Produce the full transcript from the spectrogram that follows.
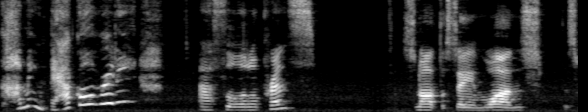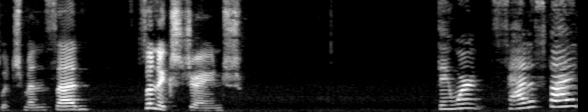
coming back already? asked the little prince. It's not the same ones, the switchman said. It's an exchange. They weren't satisfied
